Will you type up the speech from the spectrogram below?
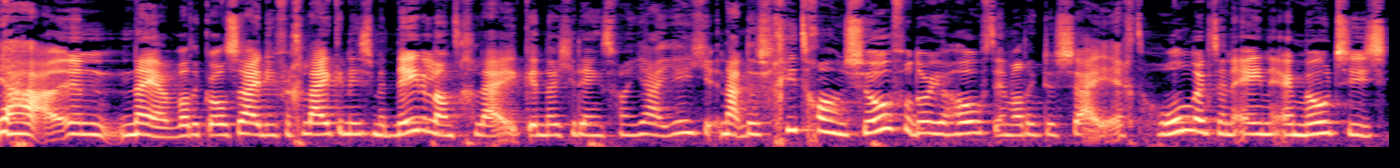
ja, en nou ja, wat ik al zei, die vergelijkenis met Nederland gelijk. En dat je denkt van, ja, jeetje. Nou, er schiet gewoon zoveel door je hoofd. En wat ik dus zei, echt 101 emoties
